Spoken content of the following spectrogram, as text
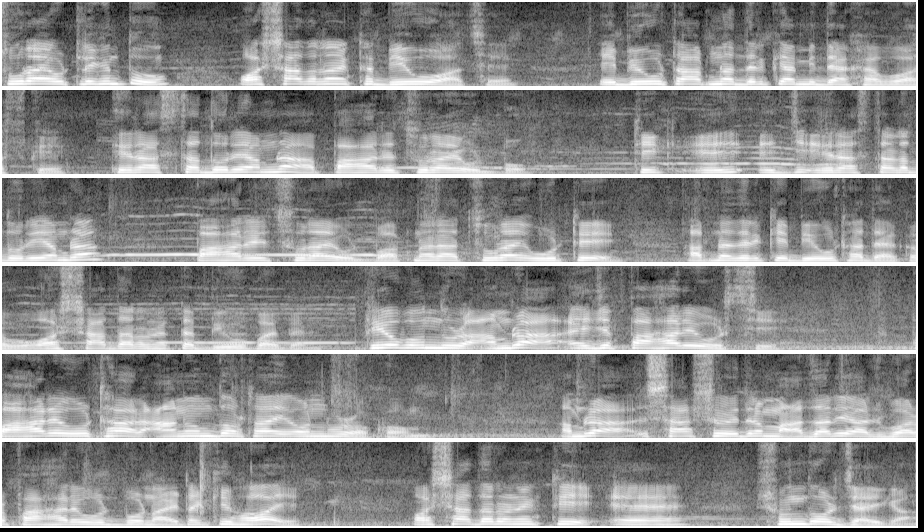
চূড়ায় উঠলে কিন্তু অসাধারণ একটা ভিউ আছে। এই ভিউটা আপনাদেরকে আমি দেখাবো আজকে। এই রাস্তা ধরে আমরা পাহাড়ের চূড়ায় উঠব। ঠিক এই এই যে এই রাস্তাটা ধরেই আমরা পাহাড়ের চূড়ায় উঠবো। আপনারা চূড়ায় উঠে আপনাদেরকে ভিউটা দেখাবো। অসাধারণ একটা ভিউ পাবেন। প্রিয় বন্ধুরা, আমরা এই যে পাহাড়ে উঠছি পাহাড়ে ওঠার আনন্দটাই অন্যরকম। আমরা শাহ শহীদের মাজারে আসব আর পাহাড়ে উঠবো না, এটা কি হয়? অসাধারণ একটি সুন্দর জায়গা।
